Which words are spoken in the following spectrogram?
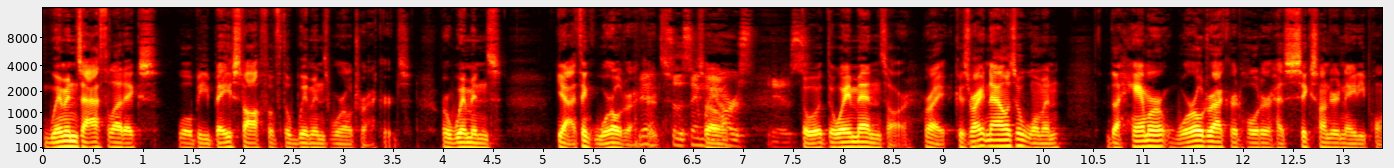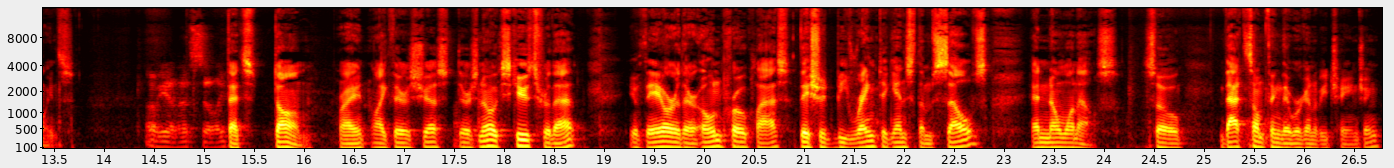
women's athletics will be based off of the women's world records or women's. Yeah, I think world records. Yeah, so the same so way ours is. The, the way men's are, right. Because right now, as a woman, the hammer world record holder has 680 points. Oh, yeah, that's silly. That's dumb, right? Like, there's just, there's no excuse for that. If they are their own pro class, they should be ranked against themselves and no one else. So that's something that we're going to be changing.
